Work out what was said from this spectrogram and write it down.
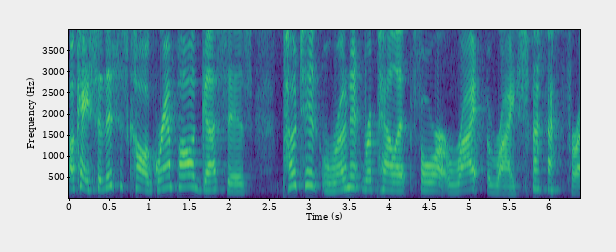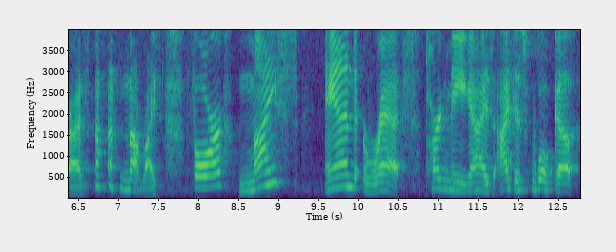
Okay, so this is called Grandpa Gus's Potent Rodent Repellent for ri rice. for rice. Not rice. For mice and rats. Pardon me, guys. I just woke up.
